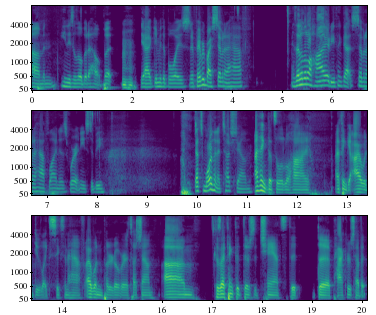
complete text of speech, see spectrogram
um, and he needs a little bit of help. But Mhm. yeah, give me the boys. They're favored by seven and a half. Is that a little high, or do you think that seven and a half line is where it needs to be? That's more than a touchdown. I think that's a little high. I think I would do like six and a half. I wouldn't put it over a touchdown. Um, because I think that there's a chance that the Packers have it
